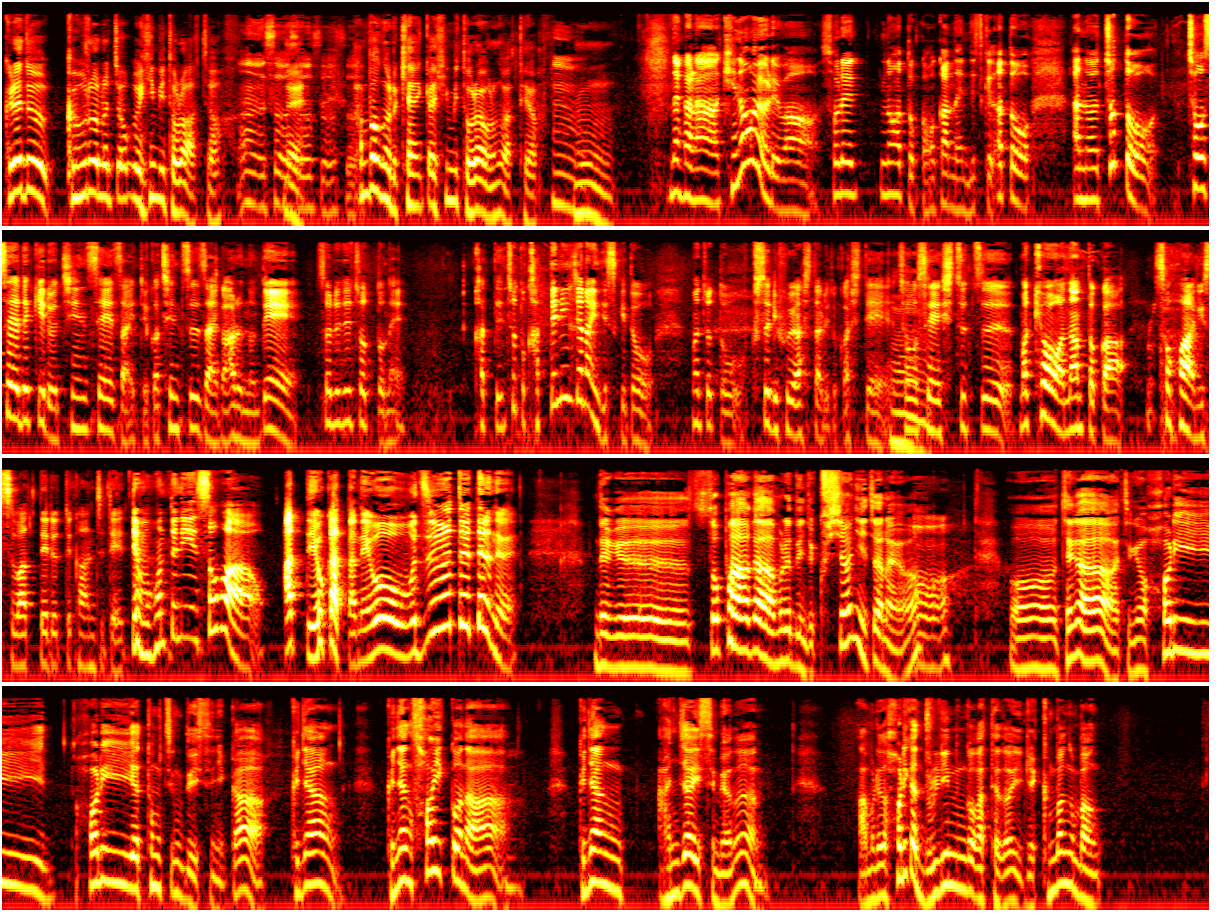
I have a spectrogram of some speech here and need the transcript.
그래도 그 후로는 조금 힘이 돌아왔죠. うん、そうねそうそうそう。 한 번 그렇게 하니까 힘이 돌아오는 것 같아요. うん 음. だから昨日よりはそれの後かわかんないんですけどあとあのちょっと調整できる鎮静剤というか鎮痛剤があるのでそれでちょっとね 勝手にちょっと勝手にじゃないんですけど、まあ、ちょっと薬増やしたりとかして調整しつつ、うん、まあ、今日はなんとかソファーに座ってるって感じででも本当にソファーあってよかったね。おをずっと言ってるね근데 그 소파가 아무래도 이제 쿠션이 있잖아 요. 어. 어. 제가 지금 허리 허리에 통증도 있으니까 그냥 그냥 서 있거나 그냥 앉아 있으면은 아무래도 허리가 눌리는 것 같아서 이게 금방금방 ん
